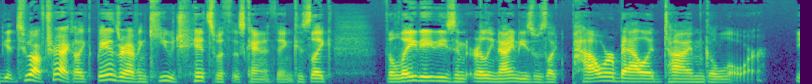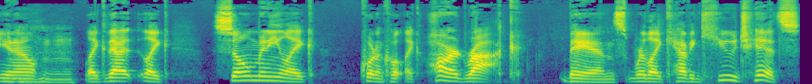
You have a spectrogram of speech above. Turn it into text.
get too off track like bands are having huge hits with this kind of thing because like the late 80s and early 90s was like power ballad time galore you know? Like that like so many like quote unquote like hard rock bands were like having huge hits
